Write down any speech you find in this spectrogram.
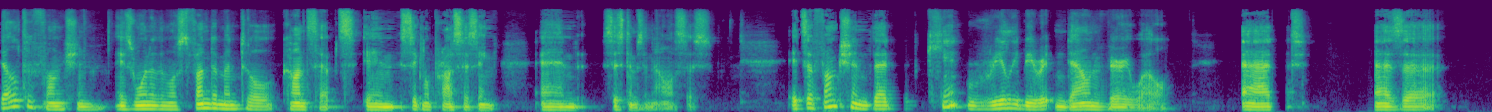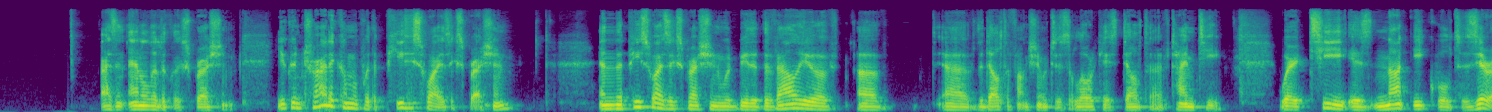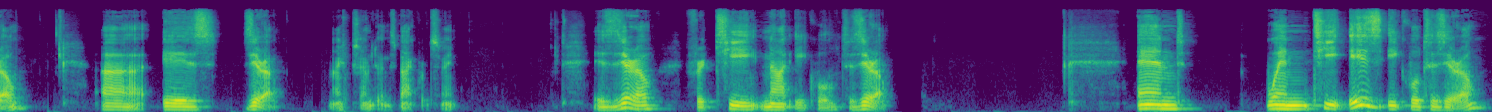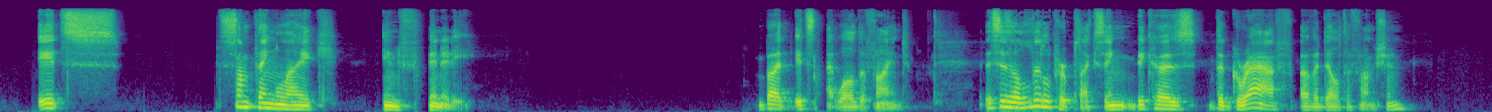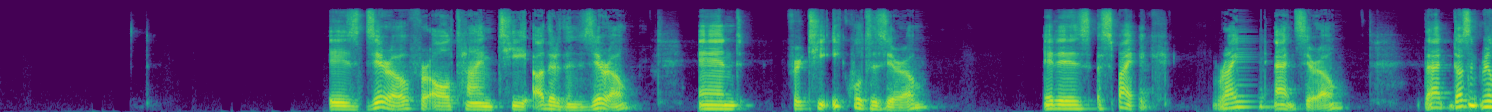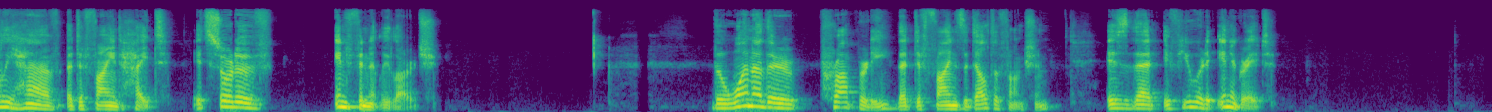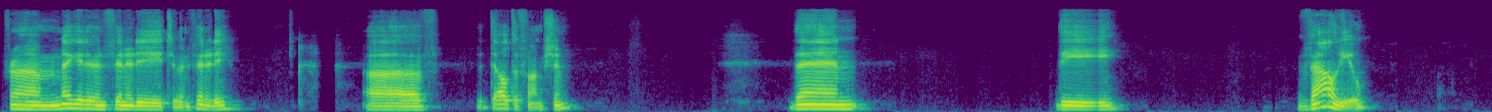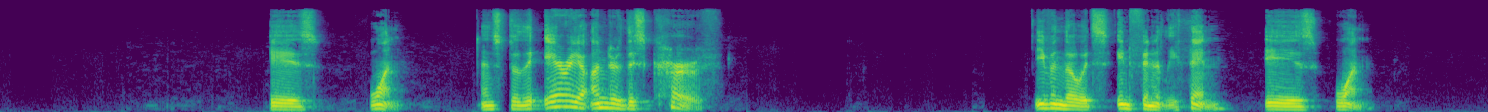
delta function is one of the most fundamental concepts in signal processing and systems analysis. It's a function that can't really be written down very well at as a as an analytical expression. You can try to come up with a piecewise expression, and the piecewise expression would be that the value of, of, of the delta function, which is a lowercase delta of time t, where t is not equal to zero, uh, is zero. Actually, I'm doing this backwards, right? Is zero for t not equal to zero. And when t is equal to zero, it's something like infinity. But it's not well defined. This is a little perplexing because the graph of a delta function is zero for all time t other than zero, and for t equal to zero, it is a spike right at zero that doesn't really have a defined height. It's sort of infinitely large. The one other property that defines the delta function is that if you were to integrate from negative infinity to infinity of the delta function, then the value is 1. And so the area under this curve even though it's infinitely thin, is 1.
